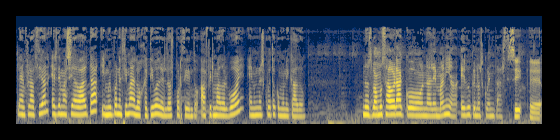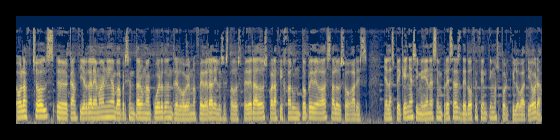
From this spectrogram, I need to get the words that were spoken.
La inflación es demasiado alta y muy por encima del objetivo del 2%, ha afirmado el BOE en un escueto comunicado. Nos vamos ahora con Alemania. Edu, ¿qué nos cuentas? Sí, eh, Olaf Scholz, eh, canciller de Alemania, va a presentar un acuerdo entre el gobierno federal y los estados federados para fijar un tope de gas a los hogares y a las pequeñas y medianas empresas de 12 céntimos por kilovatio hora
